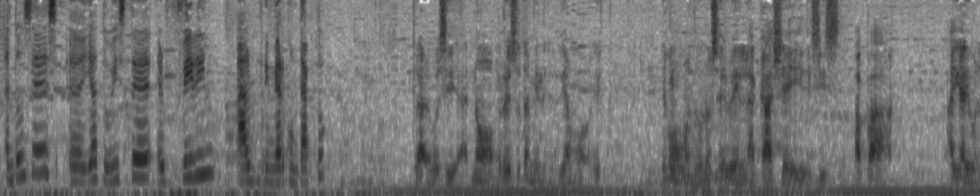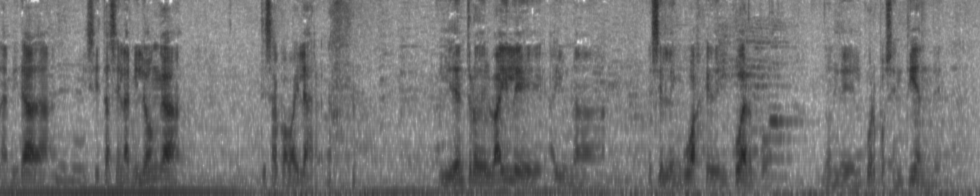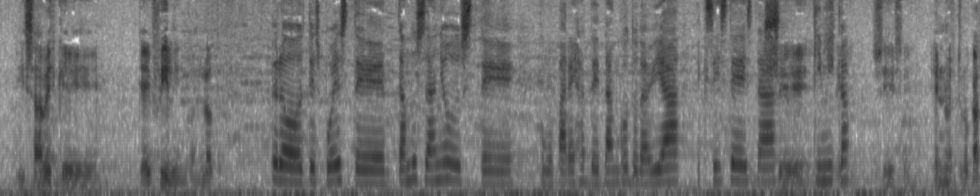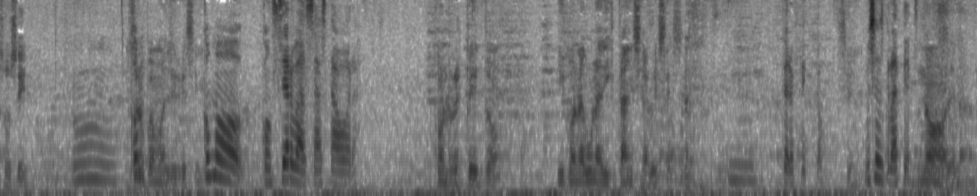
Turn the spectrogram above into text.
Entonces, eh, ¿ya tuviste el feeling al primer contacto? Claro, pues sí, no, pero eso también, digamos, es, como cuando uno se ve en la calle y decís, apa, hay algo en la mirada. Y si estás en la milonga, te saco a bailar. y dentro del baile hay una. es el lenguaje del cuerpo, donde el cuerpo se entiende y sabes que, que hay feeling con el otro. Pero después de tantos años de como pareja de tango, ¿todavía existe esta química? Sí, sí, En nuestro caso sí. Mm, Nosotros podemos decir que sí. ¿Cómo conservas hasta ahora? Con respeto y con alguna distancia a veces. Mm, perfecto. Muchas gracias. No, de nada.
